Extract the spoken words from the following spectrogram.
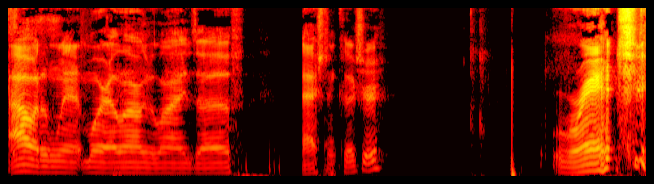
I would have went more along the lines of Ashton Kutcher, Ranch.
